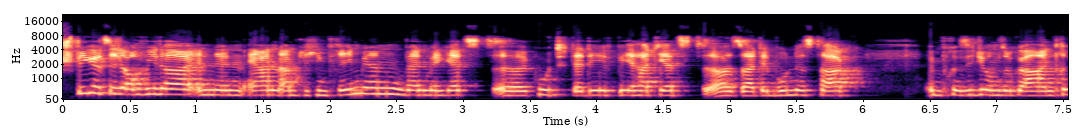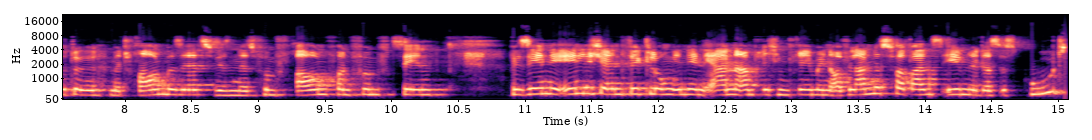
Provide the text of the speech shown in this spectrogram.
Spiegelt sich auch wieder in den ehrenamtlichen Gremien. Wenn wir jetzt, äh, gut, der DFB hat jetzt äh, seit dem Bundestag im Präsidium sogar ein Drittel mit Frauen besetzt. Wir sind jetzt fünf Frauen von 15. Wir sehen eine ähnliche Entwicklung in den ehrenamtlichen Gremien auf Landesverbandsebene. Das ist gut,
